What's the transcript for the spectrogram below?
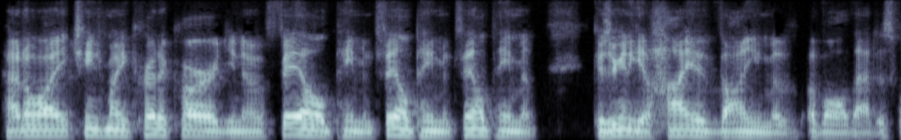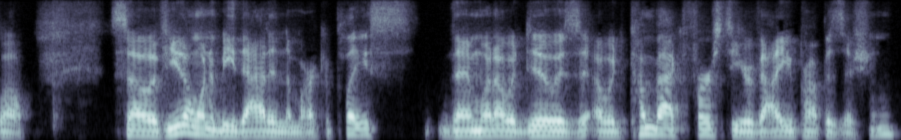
How do I change my credit card? You know, failed payment, failed payment, failed payment, because you're going to get a high volume of, of all that as well. So if you don't want to be that in the marketplace, then what I would do is I would come back first to your value proposition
